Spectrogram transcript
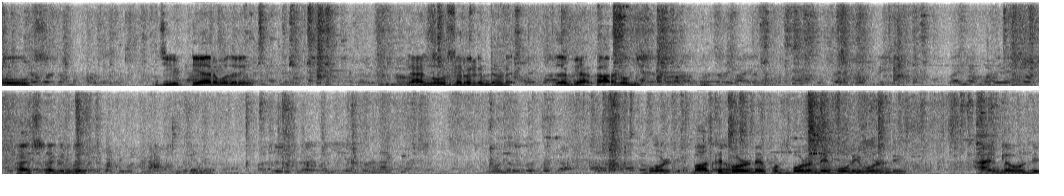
ഓ ജി ടി ആർ മുതൽ ലാൻഡ് ക്രൂസറൊക്കെ ഉണ്ട് ഇവിടെ. ഇതൊക്കെയാ കാറൊക്കെ ഫാസ്റ്റ് ടാഗ് ഉണ്ട്. ഓക്കെ ബോൾ ബാസ്കറ്റ് ബോൾ ഉണ്ട് ഫുട്ബോൾ ഉണ്ട് വോളിബോൾ ഉണ്ട്. ഹാൻഡ് ഗ്ലൗ ഉണ്ട്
